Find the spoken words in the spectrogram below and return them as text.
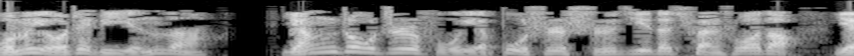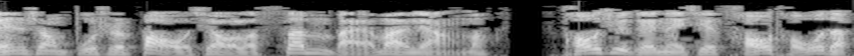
我们有这笔银子啊，扬州知府也不失时机的劝说道：“盐商不是报销了三百万两吗？刨去给那些曹头的，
